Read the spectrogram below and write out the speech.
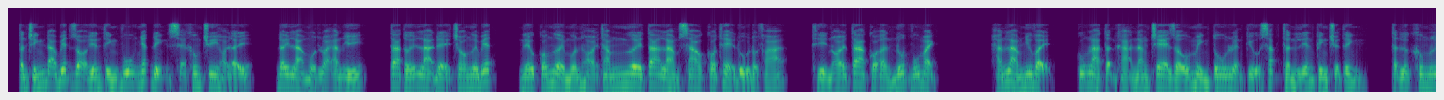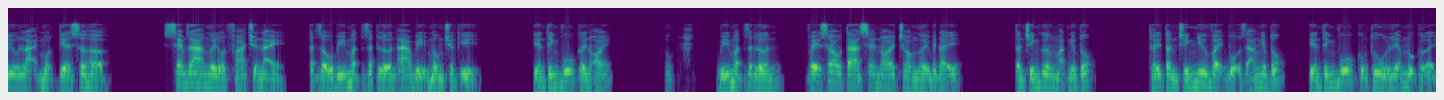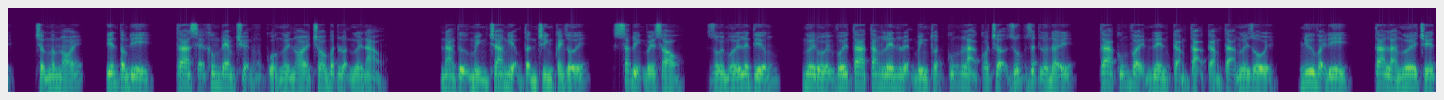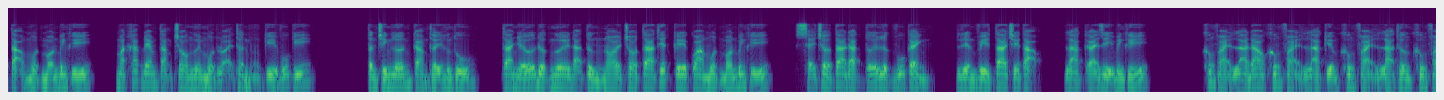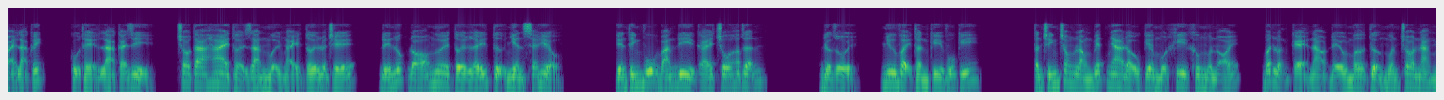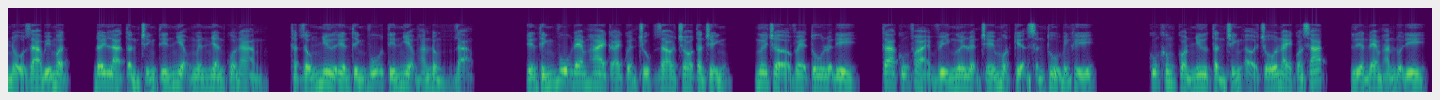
Tần chính đã biết rõ yến tính vũ nhất định sẽ không truy hỏi đấy, đây là một loại ăn ý ta tới là để cho ngươi biết, nếu có người muốn hỏi thăm ngươi ta làm sao có thể đủ đột phá, thì nói ta có ẩn nút vũ mạch. Hắn làm như vậy, cũng là tận khả năng che giấu mình tu luyện cựu sắc thần liên kinh chuyện tình, tận lực không lưu lại một tia sơ hở. Xem ra ngươi đột phá chuyện này, cất giấu bí mật rất lớn a bị mông truyền kỳ. Tiến tính vũ cười nói bí mật rất lớn, về sau ta sẽ nói cho ngươi biết đấy. Tần chính gương mặt nghiêm túc. Thấy tần chính như vậy bộ dáng nghiêm túc tiến tính vũ cũng thu liễm nụ cười, trầm ngâm nói, yên tâm đi, ta sẽ không đem chuyện của ngươi nói cho bất luận người nào nàng tự mình tra nghiệm tần chính cảnh giới, xác định về sau, rồi mới lên tiếng, ngươi đối với ta tăng lên luyện binh thuật cũng là có trợ giúp rất lớn đấy, ta cũng vậy nên cảm tạ cảm tạ ngươi rồi, như vậy đi, ta là ngươi chế tạo một món binh khí, mặt khác đem tặng cho ngươi một loại thần kỳ vũ kỹ tần chính lớn cảm thấy hứng thú, ta nhớ được ngươi đã từng nói cho ta thiết kế qua một món binh khí, sẽ chờ ta đạt tới lực vũ cảnh, liền vì ta chế tạo, là cái gì binh khí? Không phải là đao, không phải là kiếm, không phải là thương, không phải là kích, cụ thể là cái gì, cho ta hai thời gian 10 ngày tới luyện chế, đến lúc đó ngươi tới lấy tự nhiên sẽ hiểu tiến thính vũ bán đi cái chỗ hấp dẫn. Được rồi, như vậy thần kỳ vũ kỹ. Tần chính trong lòng biết nha đầu kia một khi không muốn nói, bất luận kẻ nào đều mơ tưởng muốn cho nàng nổ ra bí mật, đây là tần chính tín nhiệm nguyên nhân của nàng, thật giống như yến thính vũ tín nhiệm hắn đồng dạng. Yến thính vũ đem hai cái quyển trục giao cho tần chính, ngươi trở về tu luyện đi, ta cũng phải vì ngươi luyện chế một kiện sấn thủ binh khí. Cũng không còn như tần chính ở chỗ này quan sát, liền đem hắn đuổi đi.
